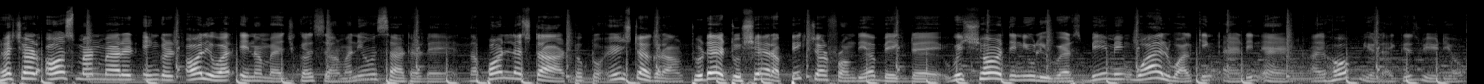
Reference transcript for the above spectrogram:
Richard Osman married Ingrid Oliver in a magical ceremony on Saturday. The Pointless star took to Instagram today to share a picture from their big day, which showed the newlyweds beaming while walking hand in hand. I hope you like this video.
